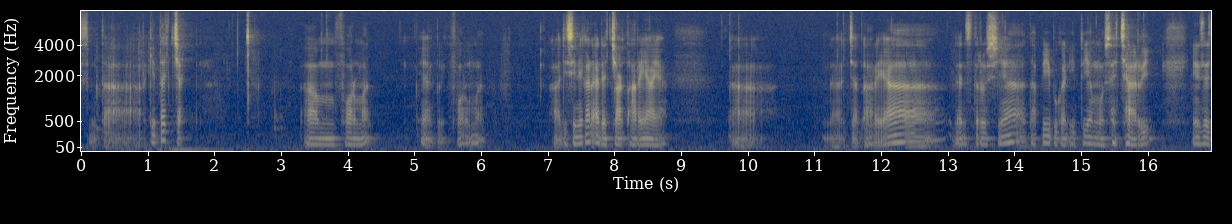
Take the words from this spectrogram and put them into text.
Sebentar kita cek um, format ya klik format. Uh, di sini kan ada chart area ya. Uh, nah chart area dan seterusnya tapi bukan itu yang mau saya cari. Yang saya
